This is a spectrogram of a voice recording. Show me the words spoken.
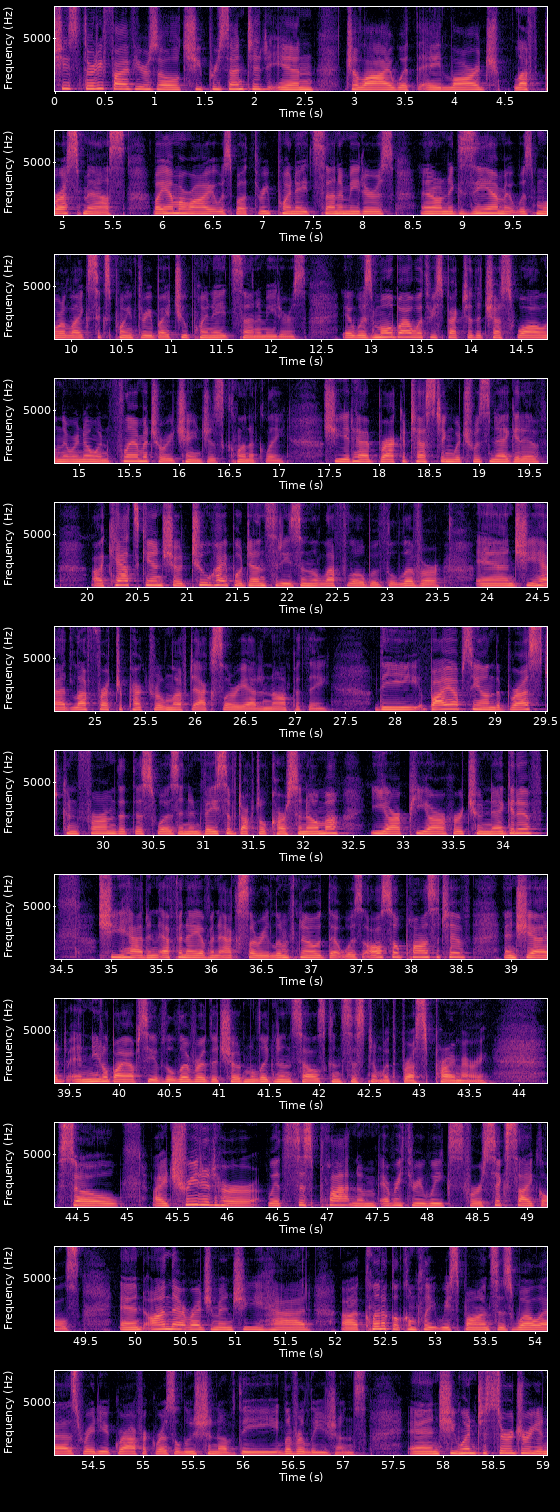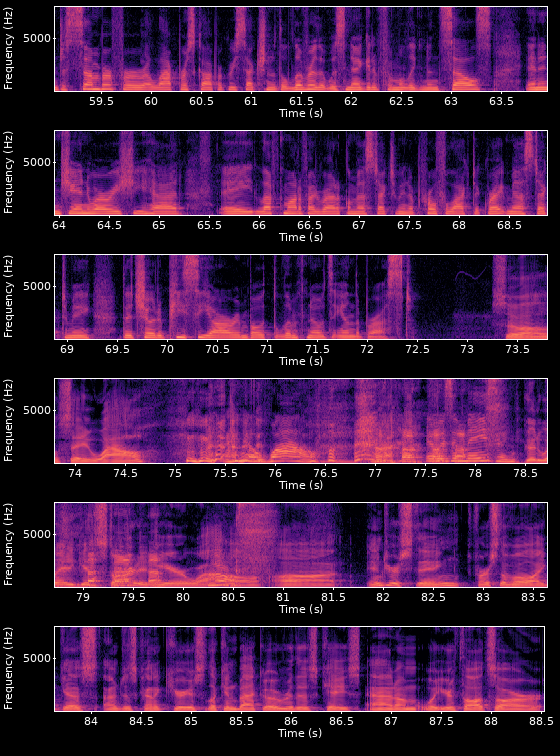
She's 35 years old. She presented in July with a large left breast mass. By MRI, it was about 3.8 centimeters, and on exam, it was more like 6.3 by 2.8 centimeters. It was mobile with respect to the chest wall, and there were no inflammatory changes clinically. She had had BRCA testing, which was negative. A CAT scan showed two hypodensities in the left lobe of the liver, and she had left retropectoral and left axillary adenopathy. The biopsy on the breast confirmed that this was an invasive ductal carcinoma, ERPR HER2 negative. She had an FNA of an axillary lymph node that was also positive, and she had a needle biopsy of the liver that showed malignant cells consistent with breast primary. So I treated her with cisplatin every three weeks for six cycles. And on that regimen, she had a clinical complete response as well as radiographic resolution of the liver lesions. And she went to surgery in December for a laparoscopic resection of the liver that was negative for malignant cells. And in January, she had a left modified radical mastectomy and a prophylactic right mastectomy that showed a PCR in both the lymph nodes and the breast. So I'll say, wow. I know, wow. it was amazing. Good way to get started here. Wow. Yes. Uh, interesting. First of all, I guess I'm just kind of curious looking back over this case, Adam, what your thoughts are.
